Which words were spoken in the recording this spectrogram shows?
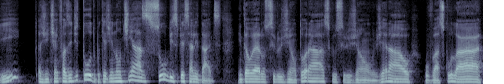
E a gente tinha que fazer de tudo, porque a gente não tinha as subespecialidades. Então, era o cirurgião torácico, o cirurgião geral, o vascular,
